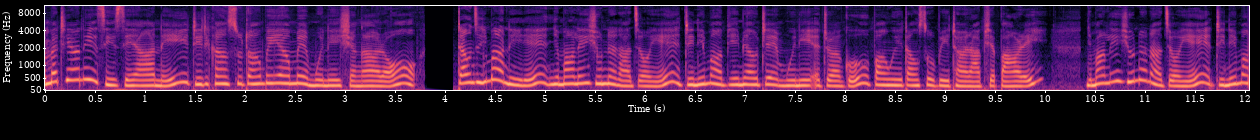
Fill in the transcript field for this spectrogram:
အမတ်တရားနေ့အစီအစဉ်အားနဲ့ဒီတစ်ခါဆူတောင်းပေးရမယ့်မွေးနေ့ရှင်ကတော့တောင်ကြီးမှနေတဲ့ညီမလေးယူနန္ဒာကျော်ရဲ့ဒီနေ့မှပြင်းမြောက်တဲ့မွေးနေ့အတွက်ကိုပါဝင်တောင်းဆိုပေးထားတာဖြစ်ပါတယ်။ညီမလေးယူနန္ဒာကျော်ရဲ့ဒီနေ့မှ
